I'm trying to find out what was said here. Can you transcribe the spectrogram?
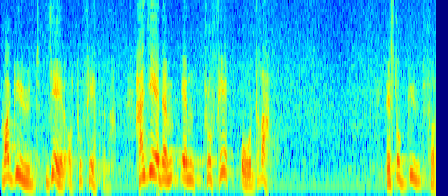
vad Gud ger åt profeterna. Han ger dem en profetådra. Det står Gud för.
